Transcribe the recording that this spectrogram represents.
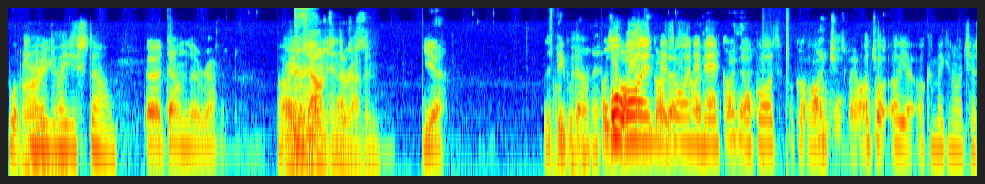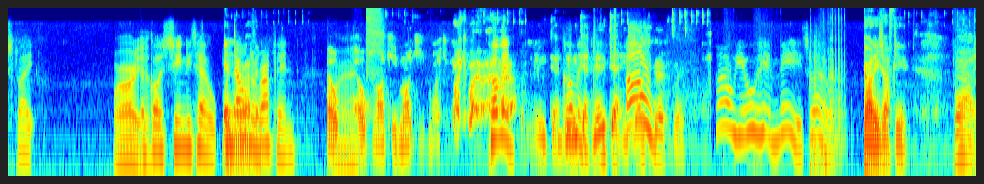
What Where can you are end you major guys? down? Uh, down the ravine. Are you down in the ravine? Yeah. There's people Okay. down here. There's Oh, guy there, iron! there's There's iron guy in here. There. Oh god, I've got Got iron iron. chest plate, iron I've chest got. Oh yeah, I can make an iron chest plate. Where are Oh, you? guys, do you need help? In We're down the ravine. ravine. Help, Alright. help, Mikey, Mikey, Mikey, Mikey, Mikey. Coming. Nearly dead, Coming. nearly dead, nearly dead. He's oh! Ow! one going for me. Oh, you're all hitting me as well. Charlie's after you. Why?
